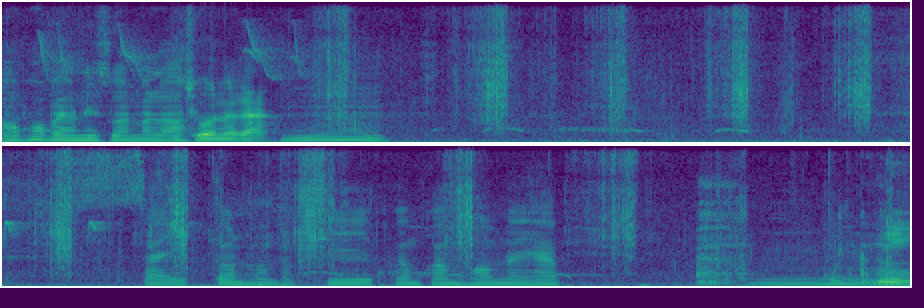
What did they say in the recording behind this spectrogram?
อ๋อพ่อไปเอาในสวนมาเหรอชวนนะกะอืม ใส่ต้นหอมผักชีเพิ่มความหอมหน่อยครับอืมนี่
